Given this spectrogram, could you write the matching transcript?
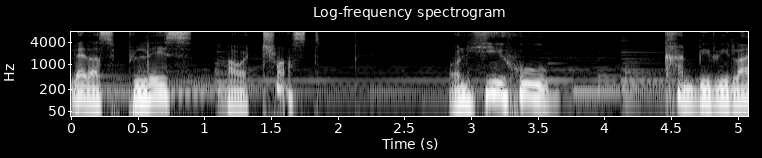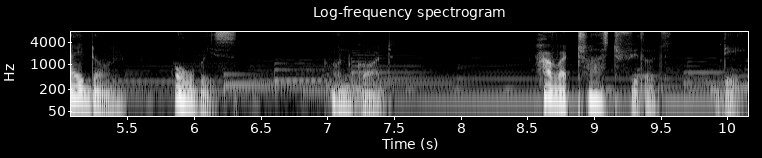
let us place our trust on He who can be relied on always on God. Have a trust filled day.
